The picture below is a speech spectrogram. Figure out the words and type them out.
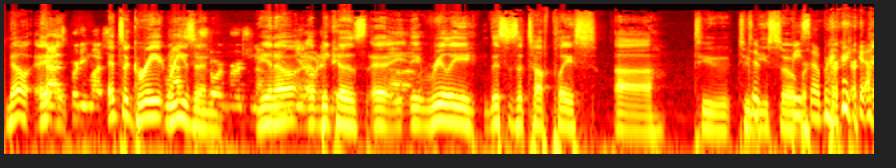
No, That's it- pretty much- It's a great reason, short version of you it, know, you know uh, what I mean? because uh, Uh, it really this is a tough place uh, to to, to be sober. Be sober, yeah,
